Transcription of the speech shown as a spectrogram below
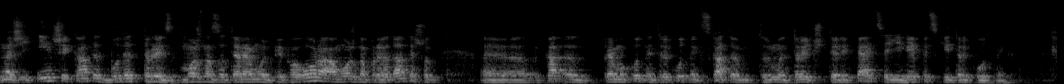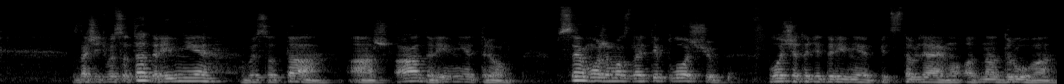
значить інший катет буде 3. Можна за теоремою Піфагора, а можна пригадати, що е, е, прямокутний трикутник з катетами 3, 4, 5 це єгипетський трикутник. Значить, висота дорівнює висота HA дорівнює 3. Все, можемо знайти площу. Площа тоді дорівнює, підставляємо 1 друга.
